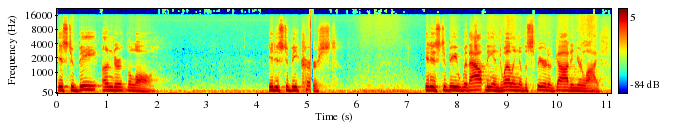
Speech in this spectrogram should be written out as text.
is to be under the law. It is to be cursed. It is to be without the indwelling of the Spirit of God in your life.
